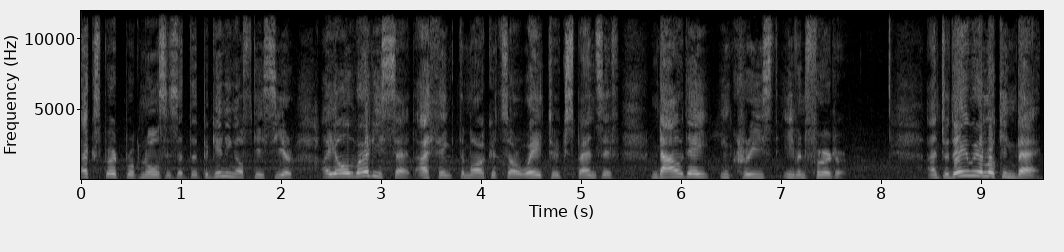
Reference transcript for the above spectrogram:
expert prognosis at the beginning of this year, I already said I think the markets are way too expensive. Now they increased even further. And today we are looking back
